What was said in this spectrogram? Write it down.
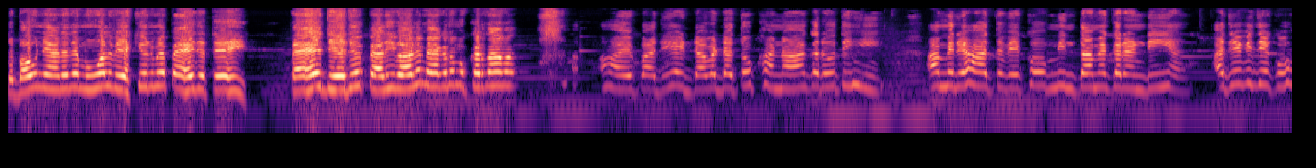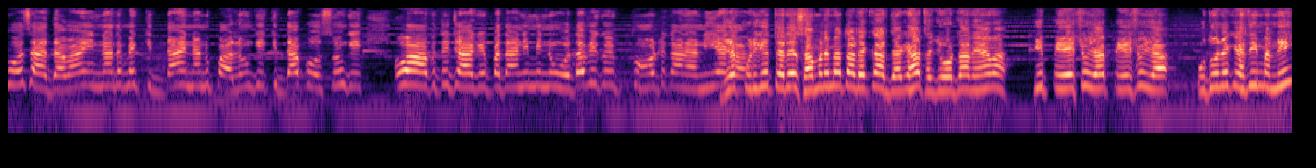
ਤੇ ਬਾਹੂ ਨਿਆਣੇ ਦੇ ਮੂੰਹ ਵੱਲ ਵੇਖ ਕੇ ਉਹਨੂੰ ਮੈਂ ਪੈਸੇ ਦਿੱਤੇ ਸੀ। ਪੈਸੇ ਦੇ ਦਿਓ ਪਹਿਲੀ ਵਾਰ ਮੈਂ ਕਦੋਂ ਮੁੱਕਰਦਾ ਵਾਂ। ਹਾਏ ਭਾਜੀ ਐਡਾ ਵੱਡਾ ਧੋਖਾ ਨਾ ਕਰੋ ਤੁਸੀਂ। ਆ ਮੇਰੇ ਹੱਥ ਵੇਖੋ ਮਿੰਤਾ ਮੈਂ ਕਰਨ ਦੀ ਆ। ਅਜੇ ਵੀ ਜੇ ਕੋ ਹੋ ਸਕਦਾ ਵਾ ਇਹਨਾਂ ਦਾ ਮੈਂ ਕਿੱਦਾਂ ਇਹਨਾਂ ਨੂੰ ਪਾਲੂੰਗੀ ਕਿੱਦਾਂ ਪੋਸੂੰਗੀ? ਉਹ ਆਪ ਤੇ ਜਾ ਕੇ ਪਤਾ ਨਹੀਂ ਮੈਨੂੰ ਉਹਦਾ ਵੀ ਕੋਈ ਥੋਂ ਟਿਕਾਣਾ ਨਹੀਂ ਜੇ ਹੈਗਾ। ਕੁੜੀਏ ਤੇਰੇ ਸਾਹਮਣੇ ਮੈਂ ਤੁਹਾਡੇ ਘਰ ਜਾ ਕੇ ਹੱਥ ਜੋੜਦਾ ਰਿਹਾ ਵਾਂ ਕਿ ਪੇਸ਼ ਹੋ ਜਾ ਪੇਸ਼ ਹੋ ਜਾ ਉਦੋਂ ਨੇ ਕਿਸੇ ਦੀ ਮੰਨੀ?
